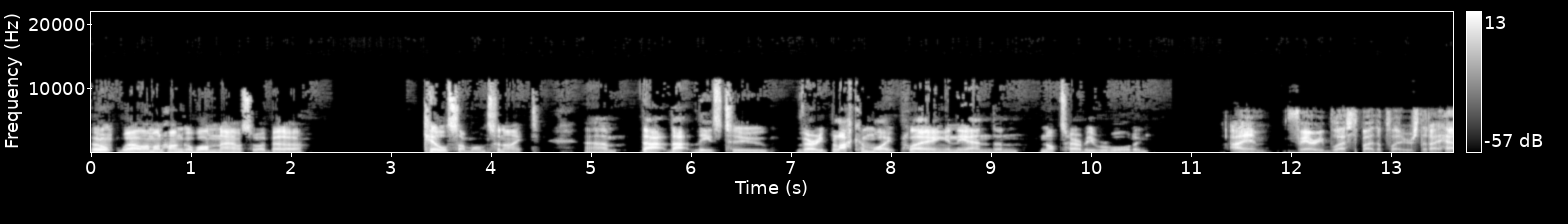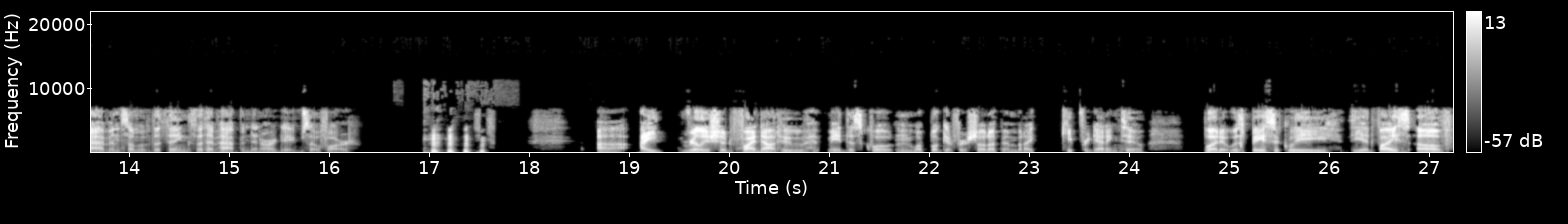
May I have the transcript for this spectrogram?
Oh, well, I'm on hunger one now, so I better kill someone tonight. Um, that, that leads to very black and white playing in the end and not terribly rewarding. I am very blessed by the players that I have and some of the things that have happened in our game so far. uh, I really should find out who made this quote and what book it first showed up in, but I keep forgetting to. But it was basically the advice of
